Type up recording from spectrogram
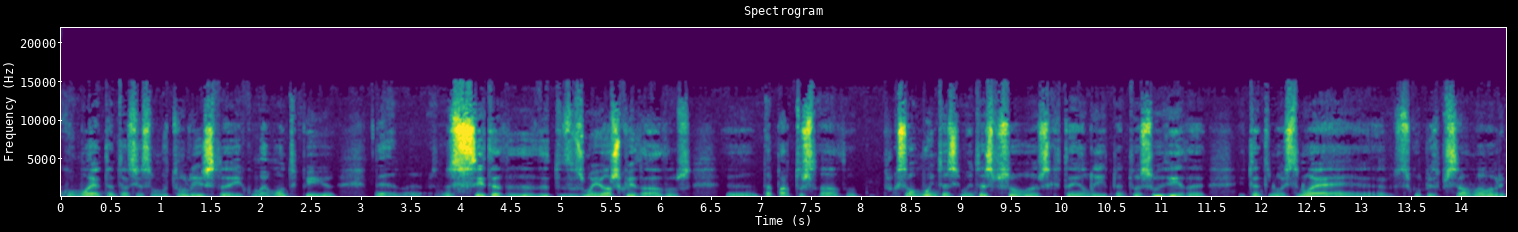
como é tanto a Associação Mutualista e como é Montepio, necessita de, de, dos maiores cuidados da parte do Estado, porque são muitas e muitas pessoas que têm ali, portanto, a sua vida. E, portanto, isto não é, desculpe a expressão, não é uma brincadeira.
